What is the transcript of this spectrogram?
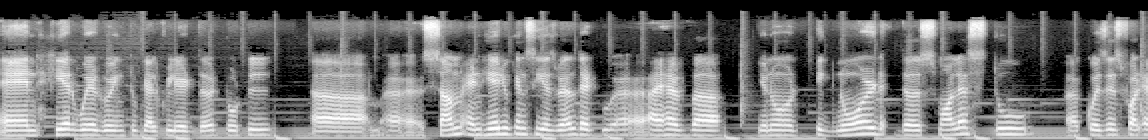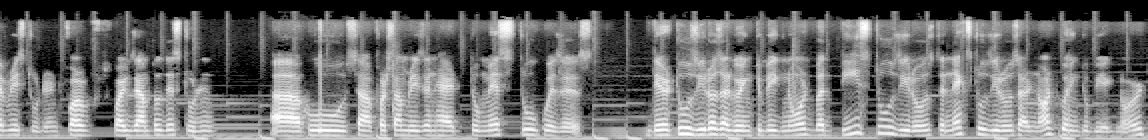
and here we're going to calculate the total uh, uh, sum and here you can see as well that uh, i have you know ignored the smallest two quizzes for every student. For for example this student who for some reason had to miss two quizzes. Their two zeros are going to be ignored but these two zeros the next two zeros are not going to be ignored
